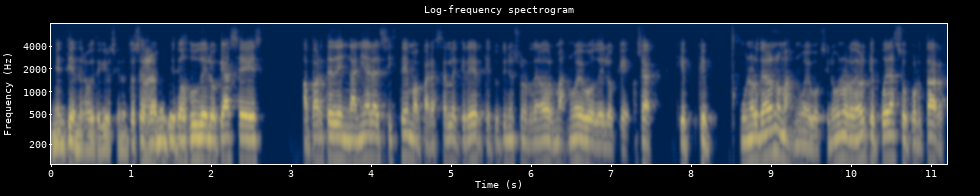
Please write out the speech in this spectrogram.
¿Me entiendes lo que te quiero decir? Entonces, realmente dos dudes lo que hace es, aparte de engañar al sistema para hacerle creer que tú tienes un ordenador más nuevo de lo que, o sea, que, un ordenador no más nuevo, sino un ordenador que pueda soportar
